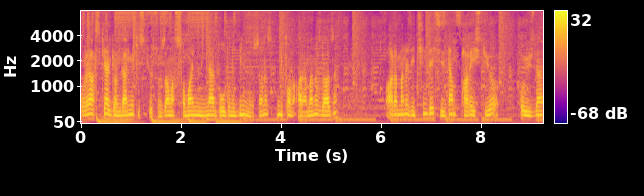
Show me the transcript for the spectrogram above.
oraya asker göndermek istiyorsunuz ama Somali'nin nerede olduğunu bilmiyorsanız bir ton aramanız lazım. Aramanız için de sizden para istiyor. O yüzden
